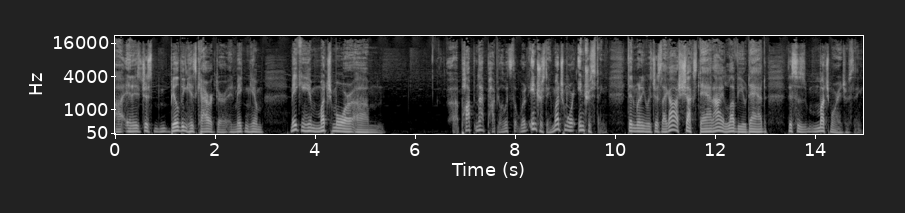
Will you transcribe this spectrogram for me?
uh, and is just building his character and making him making him much more um, uh, pop not popular. What's the word? Interesting, much more interesting than when he was just like, "Oh shucks, Dad, I love you, Dad." This is much more interesting.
